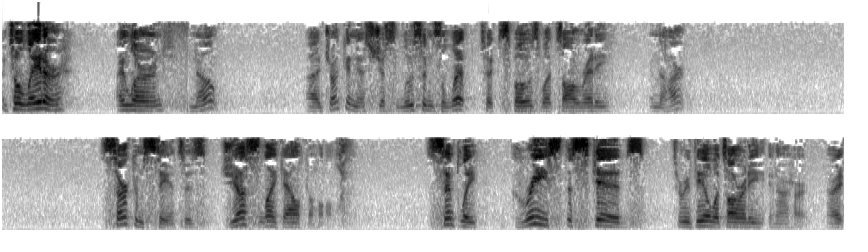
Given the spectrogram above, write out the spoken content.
Until later, I learned no. Uh, drunkenness just loosens the lip to expose what's already in the heart. Circumstances, just like alcohol, simply grease the skids to reveal what's already in our heart. All right?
